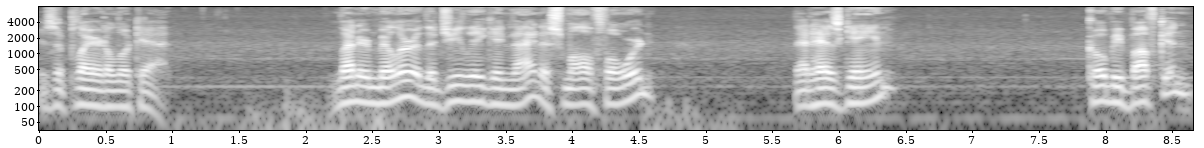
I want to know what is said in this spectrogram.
Is a player to look at. Leonard Miller of the G League Ignite, a small forward that has game. Kobe Bufkin,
